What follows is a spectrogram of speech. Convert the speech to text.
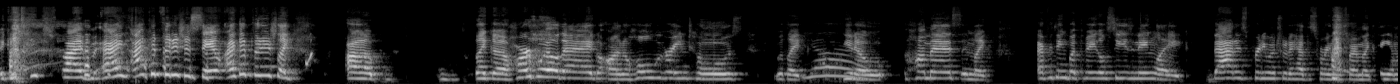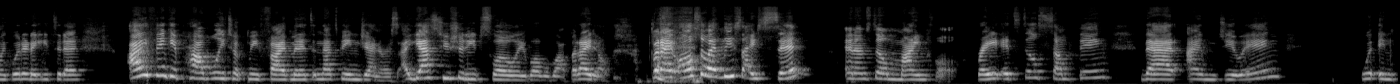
Like it takes five I, I could finish a sandwich i could finish like uh like a hard-boiled egg on a whole grain toast with like you know hummus and like everything but the bagel seasoning. Like that is pretty much what I had this morning. That's why I'm like thinking, I'm like, what did I eat today? I think it probably took me five minutes, and that's being generous. I guess you should eat slowly, blah blah blah, but I don't. But I also at least I sit and I'm still mindful, right? It's still something that I'm doing in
